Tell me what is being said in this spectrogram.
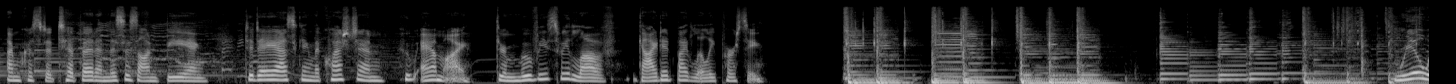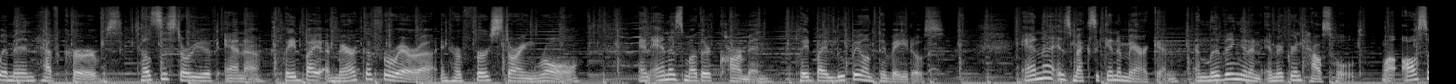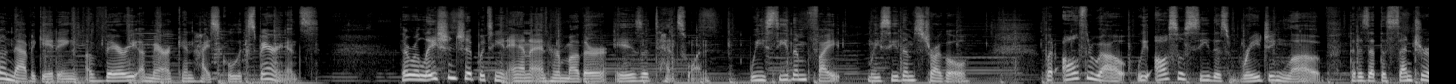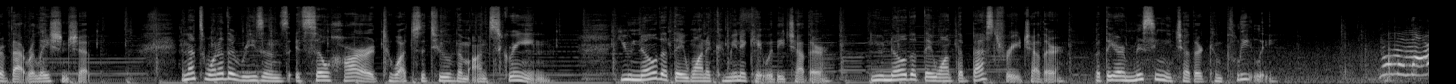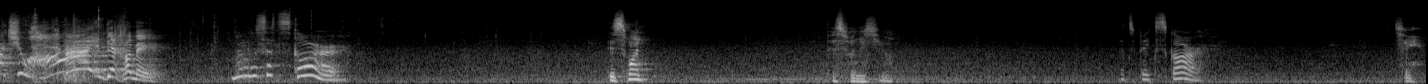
I'm Krista Tippett, and this is On Being. Today, asking the question Who am I? through movies we love, guided by Lily Percy. Real Women Have Curves tells the story of Anna, played by America Ferrera in her first starring role, and Anna's mother, Carmen, played by Lupe Ontiveros. Anna is Mexican American and living in an immigrant household while also navigating a very American high school experience. The relationship between Anna and her mother is a tense one. We see them fight, we see them struggle, but all throughout, we also see this raging love that is at the center of that relationship. And that's one of the reasons it's so hard to watch the two of them on screen. You know that they want to communicate with each other, you know that they want the best for each other, but they are missing each other completely. No, Mama, aren't you hot? Ay, déjame. Mom, what's that scar? This one? This one is you. That's a big scar. See.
